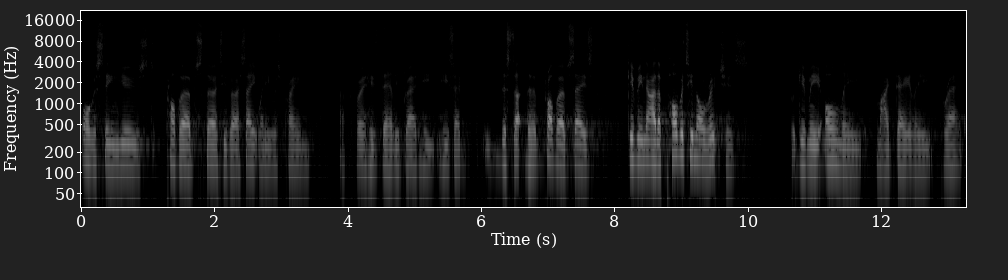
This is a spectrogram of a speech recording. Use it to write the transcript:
Augustine used Proverbs 30, verse 8, when he was praying uh, for his daily bread. He, he said, this, the proverb says, Give me neither poverty nor riches, but give me only my daily bread.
